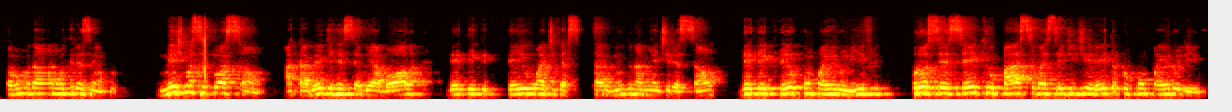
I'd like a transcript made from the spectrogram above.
Então vamos dar um outro exemplo. Mesma situação. Acabei de receber a bola, detectei o adversário vindo na minha direção, detectei o companheiro livre, processei que o passe vai ser de direita para o companheiro livre.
